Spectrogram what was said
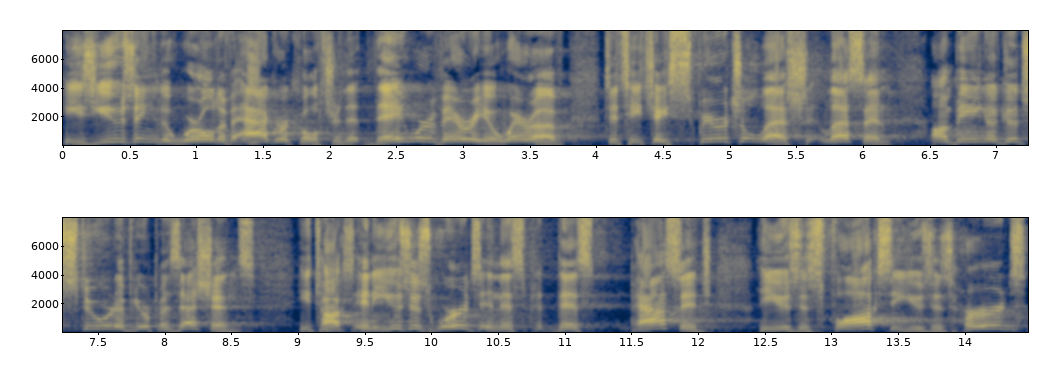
he's using the world of agriculture that they were very aware of to teach a spiritual les- lesson on being a good steward of your possessions. He talks, and he uses words in this, this passage. He uses flocks, he uses herds,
